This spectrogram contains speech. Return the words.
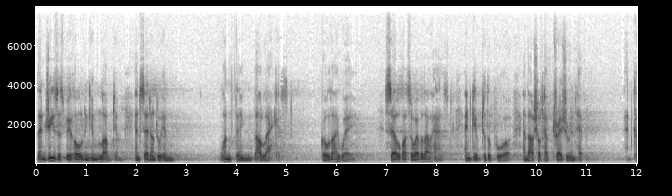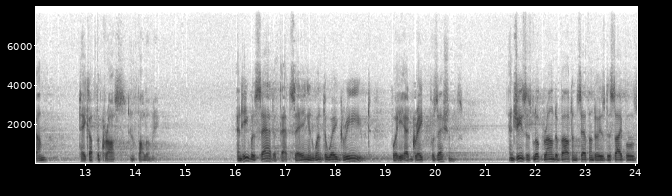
Then Jesus, beholding him, loved him, and said unto him, One thing thou lackest. Go thy way, sell whatsoever thou hast, and give to the poor, and thou shalt have treasure in heaven. And come, take up the cross, and follow me. And he was sad at that saying, and went away grieved, for he had great possessions. And Jesus looked round about, and saith unto his disciples,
